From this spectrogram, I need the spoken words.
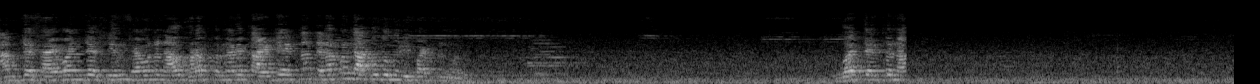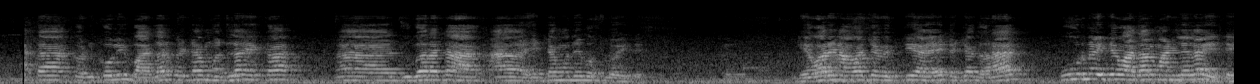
आमच्या साहेबांच्या सीएम साहेबांना नाव खराब करणारे कार्टे आहेत ना त्यांना पण दाखवतो मी डिपार्टमेंटमध्ये उगाच त्यांचं नाव आता कणकवली बाजारपेठा मधला एका जुगाराच्या ह्याच्यामध्ये बसलो इथे. घेवारे नावाच्या व्यक्ती आहे त्याच्या घरात पूर्ण इथे बाजार मांडलेला आहे इथे.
